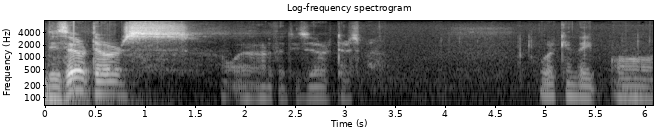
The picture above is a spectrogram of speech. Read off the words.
Deserters. Where are the deserters? Where can they? Oh.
